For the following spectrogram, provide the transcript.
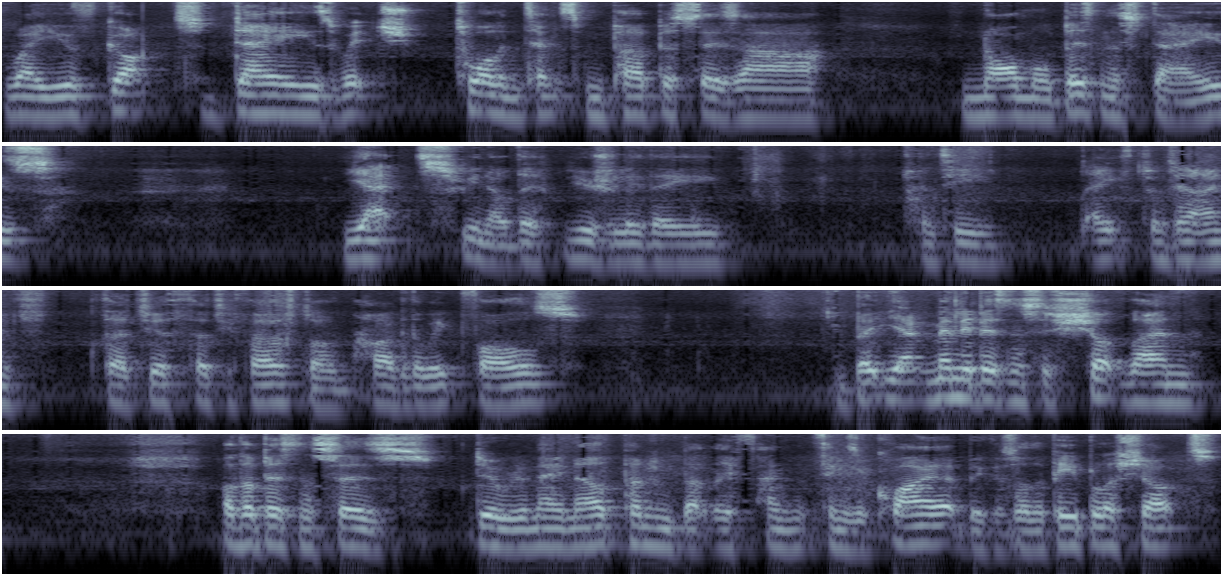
where you've got days which, to all intents and purposes, are normal business days. Yet, you know, the usually the 28th, 29th, 30th, 31st, or however the week falls. But yet, many businesses shut then. Other businesses do remain open, but they find that things are quiet because other people are shut.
